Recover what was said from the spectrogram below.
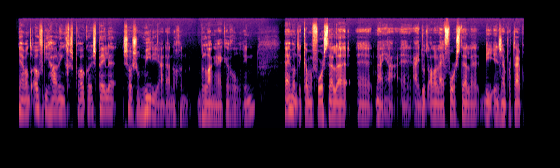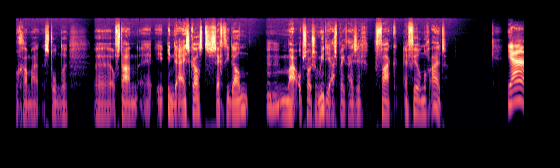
Ja, want over die houding gesproken spelen social media daar nog een belangrijke rol in. He, want ik kan me voorstellen, uh, nou ja, uh, hij doet allerlei voorstellen die in zijn partijprogramma stonden of staan in de ijskast, zegt hij dan. Mm -hmm. Maar op social media spreekt hij zich vaak en veel nog uit. Ja,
